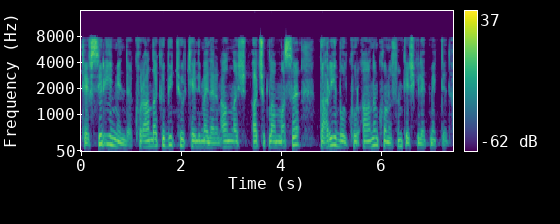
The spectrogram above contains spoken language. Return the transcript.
Tefsir ilminde Kur'an'daki bir tür kelimelerin anlaş açıklanması garibul Kur'an'ın konusunu teşkil etmektedir.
